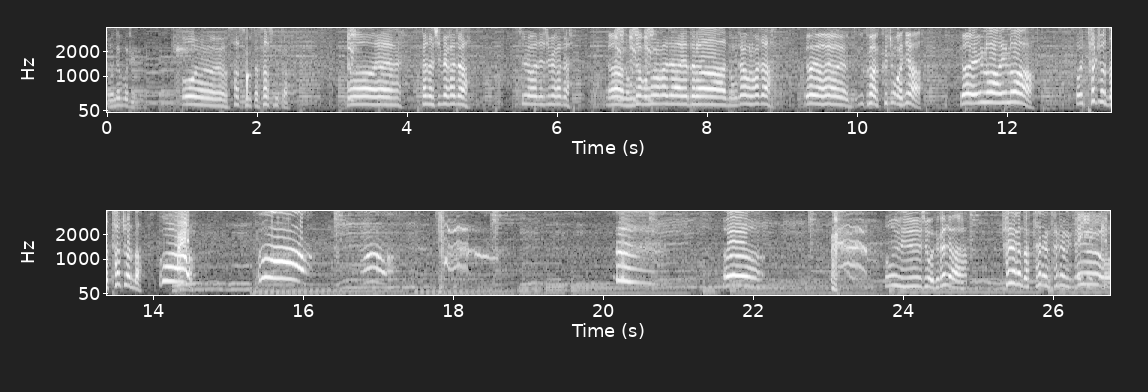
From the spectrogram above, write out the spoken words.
보내버리네. 오야야야 샀습니다 샀습니다. 야야야 가자 집에 가자 집에 가자 집에 가자. 야 농장으로 돌아가자 얘들아 농장으로 가자. 야야야야 그 그쪽 아니야? 야 일로 와 일로 와. 어 탈주한다 탈주한다. 우와 어. 어, 예, 저 어디 가냐? 타령한다, 타령, 타령. 어,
